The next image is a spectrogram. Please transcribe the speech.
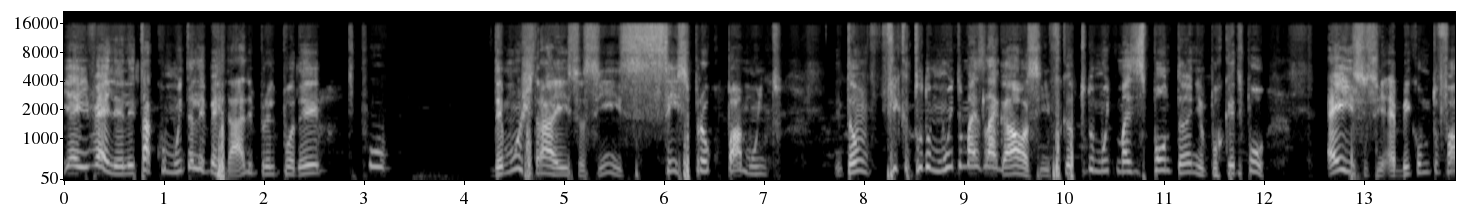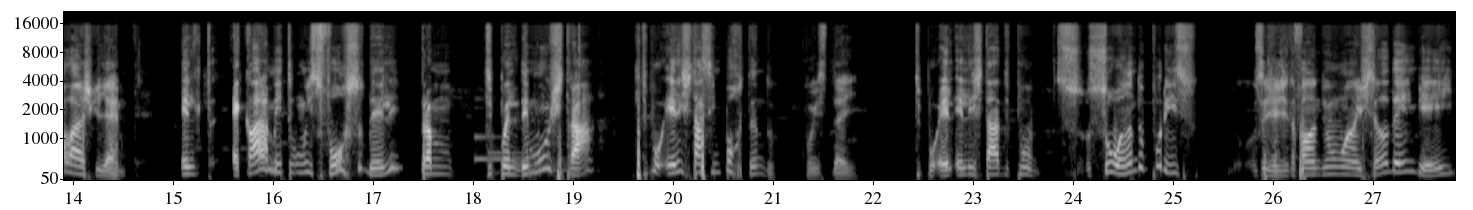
E aí, velho, ele está com muita liberdade para ele poder, tipo, demonstrar isso assim, sem se preocupar muito. Então, fica tudo muito mais legal assim, fica tudo muito mais espontâneo, porque tipo, é isso assim, é bem como tu falaste, Guilherme. Ele é claramente um esforço dele para tipo ele demonstrar tipo, ele está se importando com isso daí. Tipo, ele, ele está, tipo, suando por isso. Ou seja, a gente está falando de uma estrela da NBA,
